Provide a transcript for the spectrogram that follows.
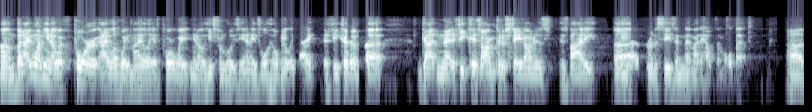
Um, but I want, you know, if poor, I love Wade Miley. If poor Wade, you know, he's from Louisiana, he's a little hillbilly guy. If he could have uh, gotten that, if he his arm could have stayed on his his body uh, mm-hmm. through the season, that might have helped them a little bit. Uh,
